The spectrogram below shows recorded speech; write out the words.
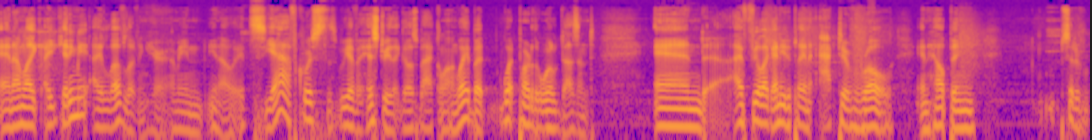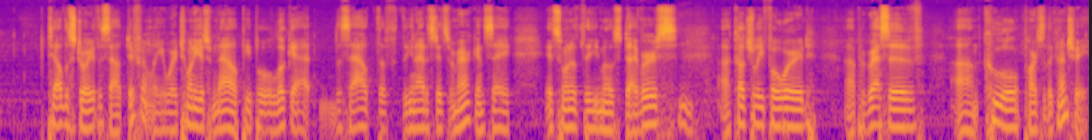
And I'm like, are you kidding me? I love living here. I mean, you know, it's, yeah, of course, we have a history that goes back a long way, but what part of the world doesn't? And I feel like I need to play an active role in helping sort of tell the story of the South differently. Where 20 years from now, people will look at the South of the United States of America and say it's one of the most diverse, Hmm. uh, culturally forward, uh, progressive, um, cool parts of the country.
